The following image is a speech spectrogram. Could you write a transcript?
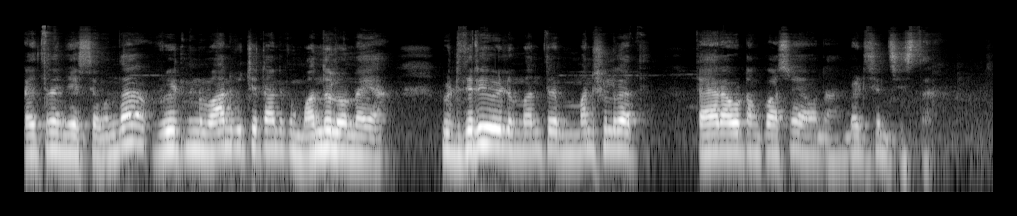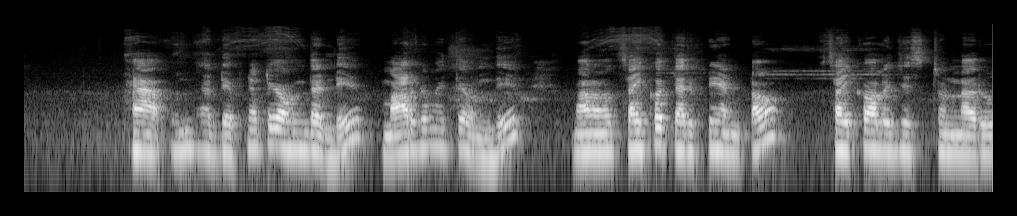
ప్రయత్నం చేస్తే ఉందా? వీటిని మానిపించడానికి మందులు ఉన్నాయా? వీటి తిరిగి వీళ్ళు మంత్రి మనుషులుగా తయారవడం కోసం ఏమైనా మెడిసిన్స్ ఇస్తారు? డెఫినెట్గా ఉందండి. మార్గం అయితే ఉంది. మనం సైకోథెరపీ అంటాం. సైకాలజిస్ట్ ఉన్నారు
